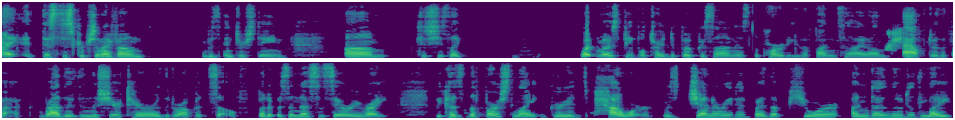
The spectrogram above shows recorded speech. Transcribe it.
I this description I found was interesting, um, because she's like, what most people tried to focus on is the party, the fun side on Right. after the fact, rather than the sheer terror of the drop itself. But it was a necessary right because the first light grid's power was generated by the pure, undiluted light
